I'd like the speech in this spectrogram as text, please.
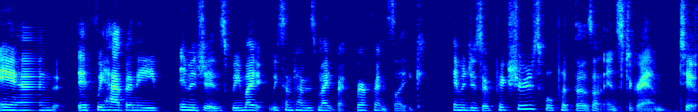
and if we have any images, we might we sometimes might re- reference like images or pictures. We'll put those on Instagram too.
